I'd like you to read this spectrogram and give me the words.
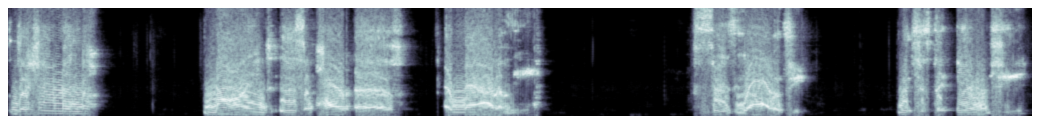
The human mind is a part of anatomy, physiology, which is the energy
